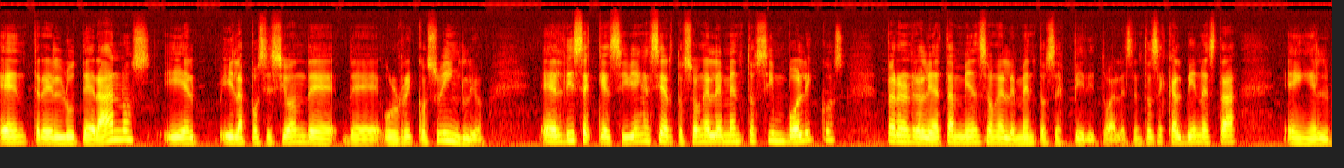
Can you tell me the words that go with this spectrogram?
entre luteranos y, el, y la posición de, Ulrico Zwinglio. Él dice que si bien es cierto, son elementos simbólicos, pero en realidad también son elementos espirituales. Entonces Calvino está en el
